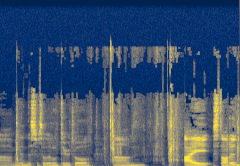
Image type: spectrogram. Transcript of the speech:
Um, and then this was a little doodle. Um, I started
